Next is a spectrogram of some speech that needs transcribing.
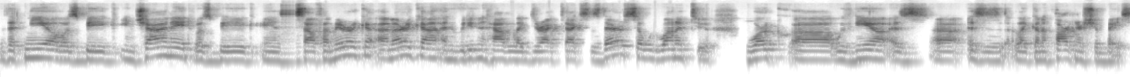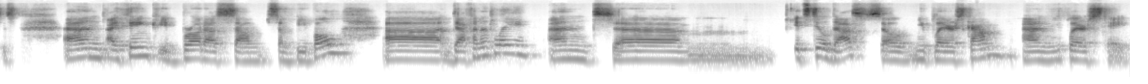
that Neo was big in China, it was big in South America, America, and we didn't have like direct access there. So we wanted to work with Neo as as like on a partnership basis, and I think it brought us some some people, definitely and um, it still does. So new players come and new players stay.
